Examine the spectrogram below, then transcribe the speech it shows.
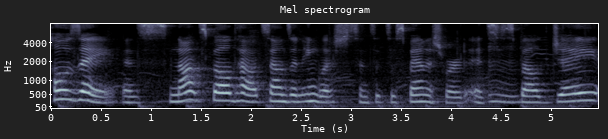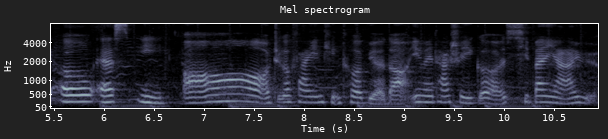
Jose is not spelled how it sounds in English since it's a Spanish word. It's spelled J O S E. 哦，这个发音挺特别的，因为它是一个西班牙语。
